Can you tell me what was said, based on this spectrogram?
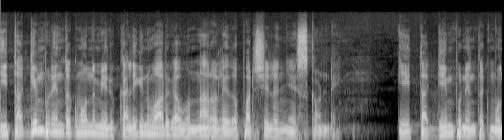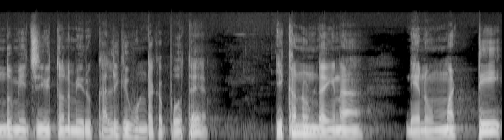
ఈ తగ్గింపుని ఇంతకుముందు మీరు కలిగిన వారుగా ఉన్నారో లేదో పరిశీలన చేసుకోండి. ఈ తగ్గింపుని ఇంతకుముందు మీ జీవితంలో మీరు కలిగి ఉండకపోతే ఇక నుండి అయినా నేను మట్టి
